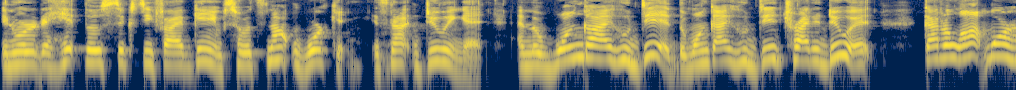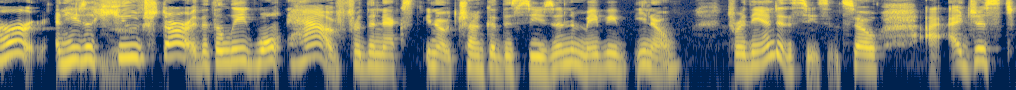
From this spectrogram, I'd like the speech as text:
in order to hit those 65 games. So it's not working. It's not doing it. And the one guy who did, the one guy who did try to do it, got a lot more hurt. And he's a huge star that the league won't have for the next, you know, chunk of the season and maybe, you know, toward the end of the season. So I, I just,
